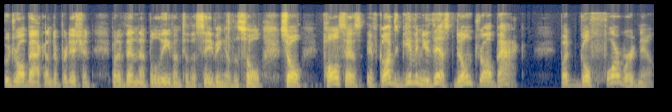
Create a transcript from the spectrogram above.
who draw back unto perdition, but of them that believe unto the saving of the soul. So Paul says, if God's given you this, don't draw back, but go forward now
